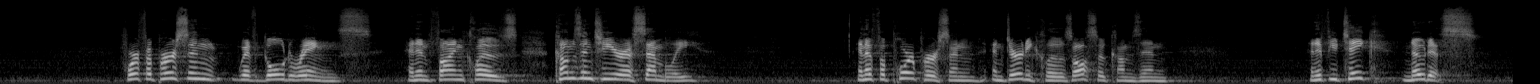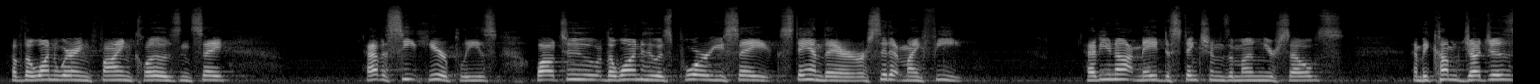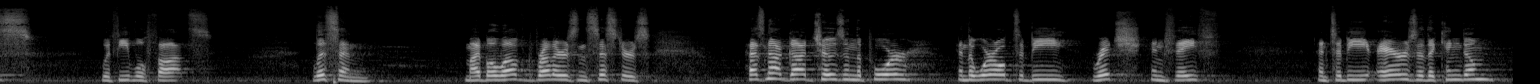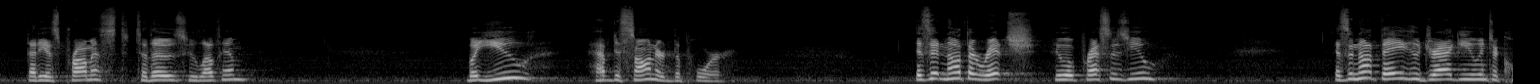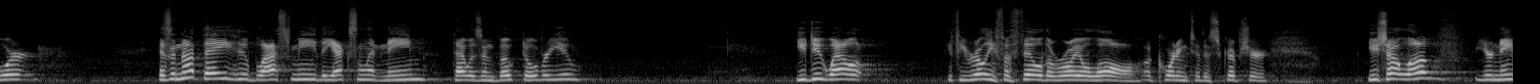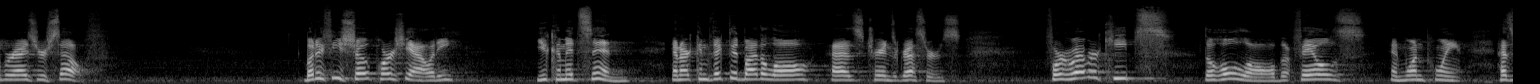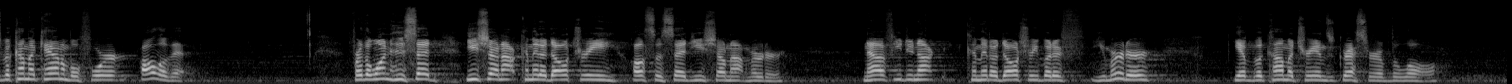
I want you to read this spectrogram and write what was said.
For if a person with gold rings and in fine clothes comes into your assembly, and if a poor person in dirty clothes also comes in, and if you take notice of the one wearing fine clothes and say, Have a seat here, please, while to the one who is poor you say, Stand there or sit at my feet, have you not made distinctions among yourselves and become judges with evil thoughts? Listen, my beloved brothers and sisters, has not God chosen the poor in the world to be rich in faith and to be heirs of the kingdom that he has promised to those who love him? But you have dishonored the poor. Is it not the rich who oppresses you? Is it not they who drag you into court? Is it not they who blaspheme the excellent name that was invoked over you? You do well if you really fulfill the royal law according to the scripture. You shall love your neighbor as yourself. But if you show partiality, you commit sin and are convicted by the law as transgressors. For whoever keeps the whole law but fails in one point has become accountable for all of it. For the one who said, You shall not commit adultery, also said, You shall not murder. Now, if you do not commit adultery, but if you murder, you have become a transgressor of the law.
